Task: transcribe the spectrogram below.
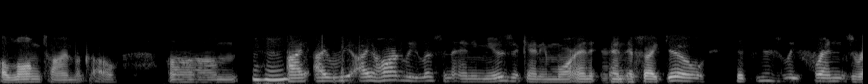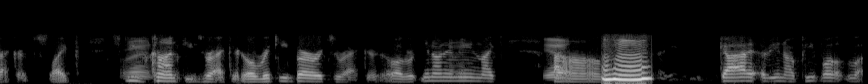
a long time ago. Um mhm. I I re- I hardly listen to any music anymore, and and if I do, it's usually friends' records, like Steve Right. Conti's record or Ricky Byrd's record, or you know what I mean, like yeah. um, Mhm. guy, you know, people,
